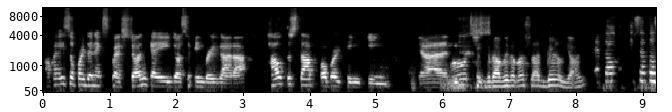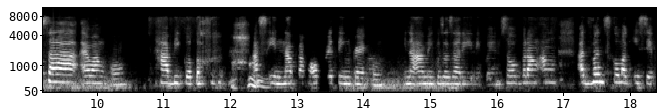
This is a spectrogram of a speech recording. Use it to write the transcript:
Okay, so for the next question kay Josephine Vergara, how to stop overthinking? Yan. Ouch, grabe naman sad girl yan. Ito, isa to sa, ewan ko, hobby ko to. As in, napaka-overthinker ko. Inaamin ko sa sarili ko yun. Sobrang ang advance ko mag-isip.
